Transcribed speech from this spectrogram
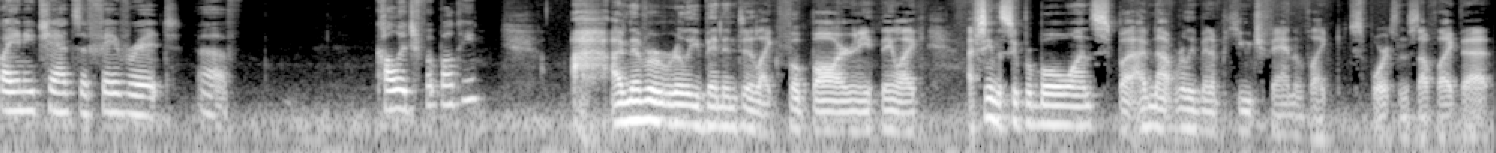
by any chance, a favorite uh, college football team? I've never really been into like football or anything. Like, I've seen the Super Bowl once, but I've not really been a huge fan of like sports and stuff like that.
